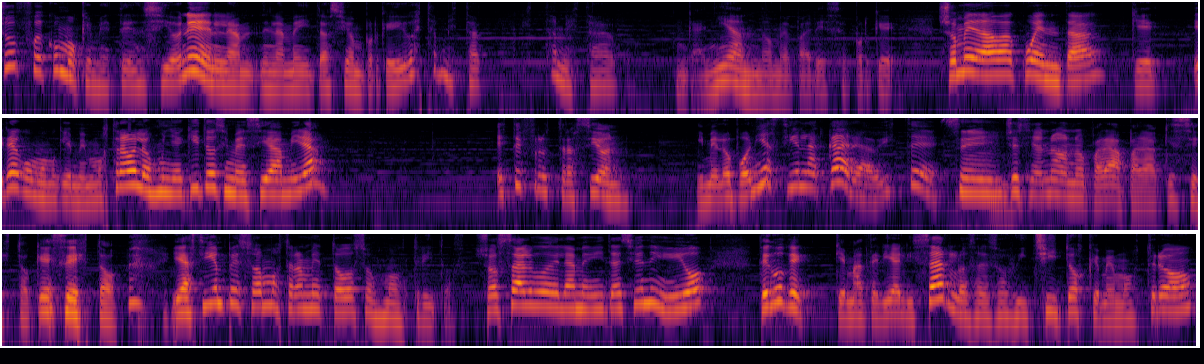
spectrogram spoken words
yo fue como que me tensioné en la, en la meditación, porque digo, esta me está, esta me está engañando, me parece, porque yo me daba cuenta que era como que me mostraba los muñequitos y me decía, mira, esta es frustración. Y me lo ponía así en la cara, ¿viste? Sí. Yo decía, no, no, pará, pará, ¿qué es esto? ¿Qué es esto? Y así empezó a mostrarme todos esos monstruitos. Yo salgo de la meditación y digo, tengo que, que materializarlos a esos bichitos que me mostró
